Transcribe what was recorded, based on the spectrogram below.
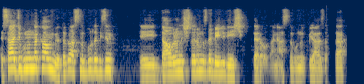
E, sadece bununla kalmıyor tabii. Aslında burada bizim e, davranışlarımızda belli değişiklikler oldu. Hani aslında bunu biraz daha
